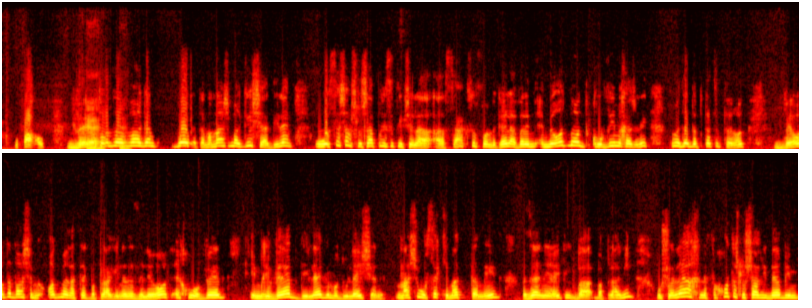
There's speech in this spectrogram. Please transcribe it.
וואו. ואותו כן. דבר גם גודל, אתה ממש מרגיש שהדילם, הוא עושה שם שלושה פריסטים של הסקסופון וכאלה, אבל הם, הם מאוד מאוד קרובים אחד לשני, זאת אומרת זה אדפטציות קטנות. ועוד דבר שמאוד מרתק ב plugin הזה, זה לראות איך הוא עובד עם reverb, delay ו modulation. מה שהוא עושה כמעט תמיד, וזה אני ראיתי ב plugin, הוא שולח לפחות השלושה ריברבים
